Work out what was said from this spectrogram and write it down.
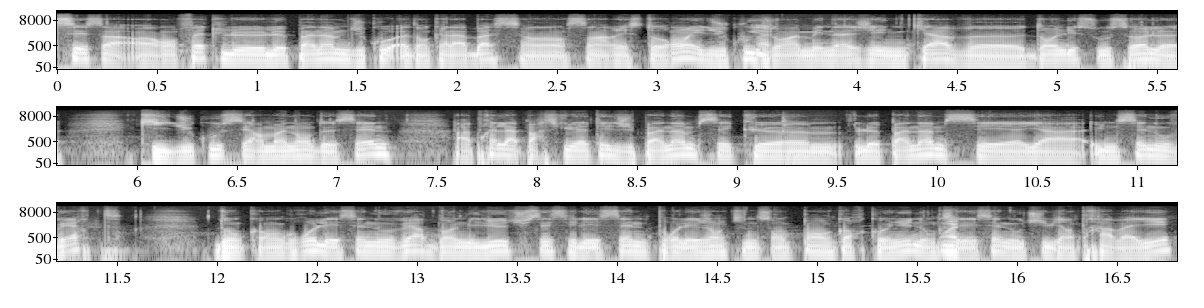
C'est ça. en fait, le, le, Paname, du coup, donc à la base, c'est un, un, restaurant et du coup, ils ont aménagé une cave euh, dans les sous-sols euh, qui, du coup, sert maintenant de scène. Après, la particularité du Paname, c'est que euh, le Paname, c'est il y a une scène ouverte. Donc, en gros, les scènes ouvertes dans le milieu, tu sais, c'est les scènes pour les gens qui ne sont pas encore connus. Donc, c'est les scènes où tu viens travailler.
